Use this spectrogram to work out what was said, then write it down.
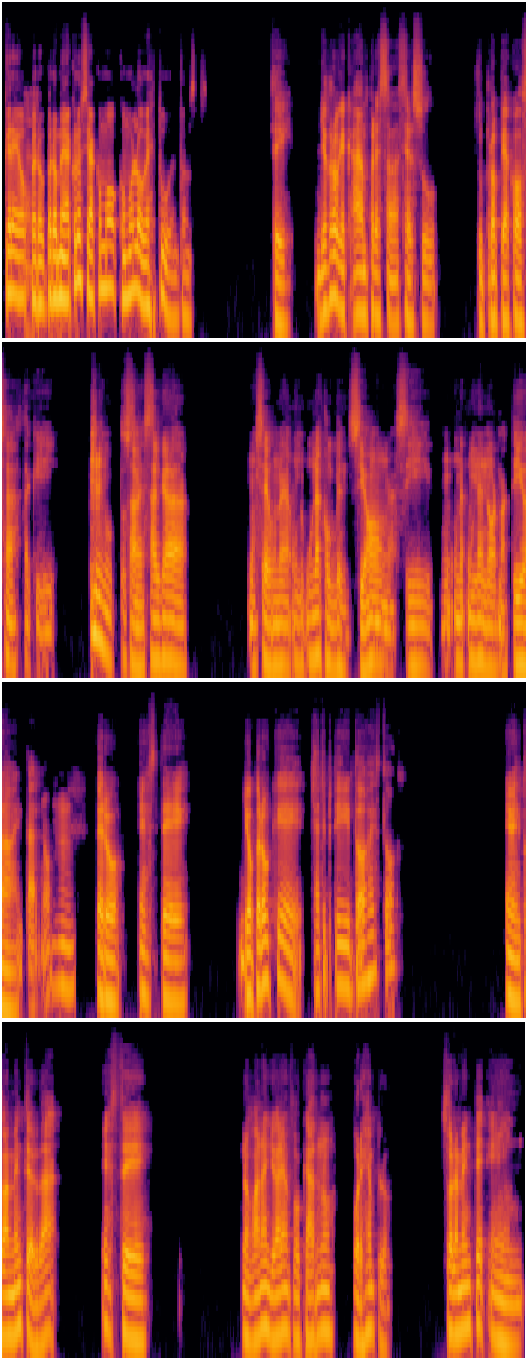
creo, pero, pero me da curiosidad cómo, cómo lo ves tú entonces. Sí, yo creo que cada empresa va a hacer su, su propia cosa hasta que, tú sabes, salga, no sé, una, un- una convención así, una, una normativa y tal, ¿no? Mm, Pero, este, yo creo que ChatGPT y todo esto, eventualmente, ¿verdad? Este, nos van a ayudar a enfocarnos, por ejemplo, solamente en,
